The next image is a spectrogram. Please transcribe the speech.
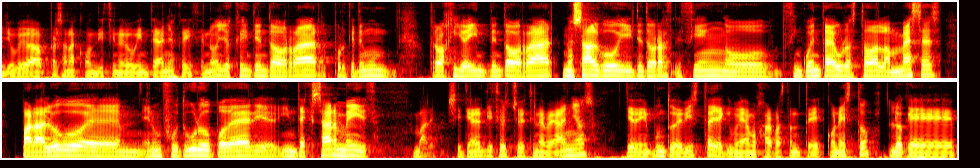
yo veo a personas con 19 o 20 años que dicen, no, yo es que intento ahorrar porque tengo un trabajillo ahí, intento ahorrar, no salgo y intento ahorrar 100 o 50 euros todos los meses para luego eh, en un futuro poder indexarme y... Vale, si tienes 18 o 19 años, desde mi punto de vista, y aquí me voy a mojar bastante con esto, lo que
